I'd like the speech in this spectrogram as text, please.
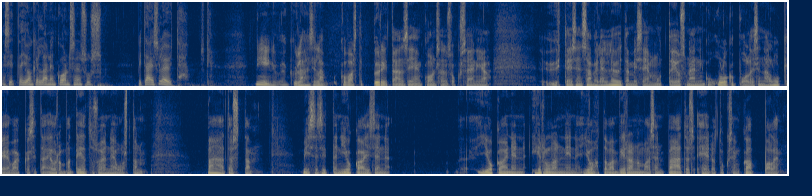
ja sitten jonkinlainen konsensus pitäisi löytää. Niin, kyllähän sillä kovasti pyritään siihen konsensukseen ja yhteisen sävelen löytämiseen, mutta jos näin niin kuin ulkopuolisena lukee vaikka sitä Euroopan tietosuojaneuvoston päätöstä, missä sitten jokaisen, jokainen Irlannin johtavan viranomaisen päätösehdotuksen kappale –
